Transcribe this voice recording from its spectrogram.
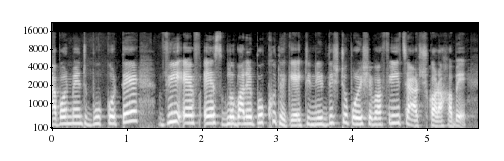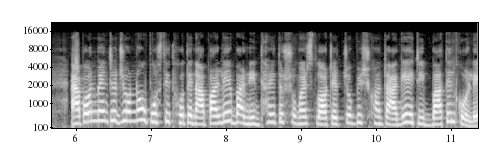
অ্যাপয়েন্টমেন্ট বুক করতে ভিএফএস গ্লোবালের পক্ষ থেকে একটি নির্দিষ্ট পরিষেবা ফি চার্জ করা হবে। অ্যাপয়েন্টমেন্টের জন্য উপস্থিত হতে না পারলে বা নির্ধারিত সময়ের স্লটের চব্বিশ ঘণ্টা আগে এটি বাতিল করলে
